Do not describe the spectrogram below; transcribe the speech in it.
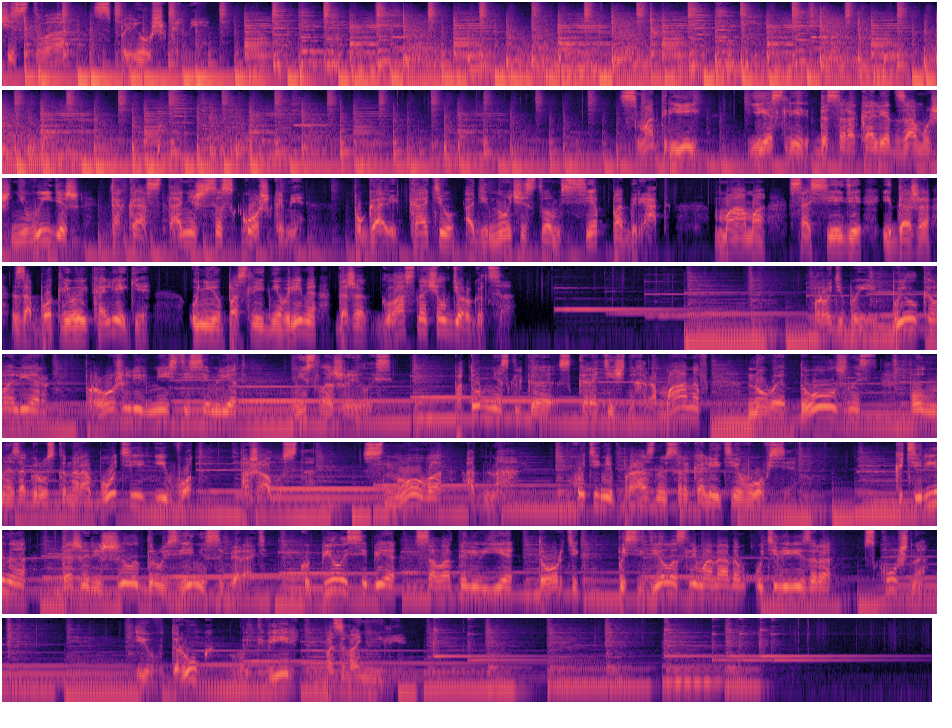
Одиночество с плюшками. Смотри, если до 40 лет замуж не выйдешь, так и останешься с кошками. Пугали Катю одиночеством все подряд. Мама, соседи и даже заботливые коллеги. У нее последнее время даже глаз начал дергаться. Вроде бы и был кавалер, прожили вместе семь лет, не сложилось. Потом несколько скоротечных романов, новая должность, полная загрузка на работе и вот, пожалуйста, снова одна. Хоть и не праздную сорокалетие вовсе. Катерина даже решила друзей не собирать. Купила себе салат оливье, тортик, посидела с лимонадом у телевизора. Скучно. И вдруг в дверь позвонили.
